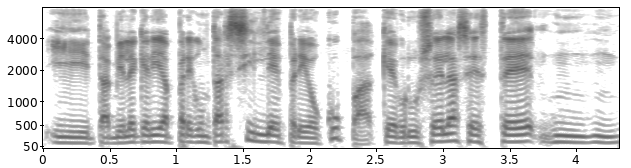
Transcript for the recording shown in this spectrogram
Y también le quería preguntar si le preocupa que Bruselas esté mm,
